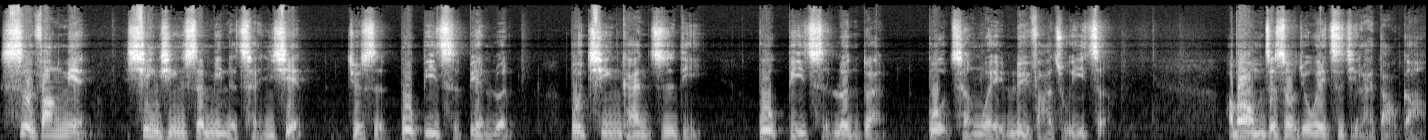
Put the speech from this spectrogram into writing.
四方面。信心生命的呈现，就是不彼此辩论，不轻看肢体，不彼此论断，不成为律法主义者。好吧，我们这时候就为自己来祷告。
